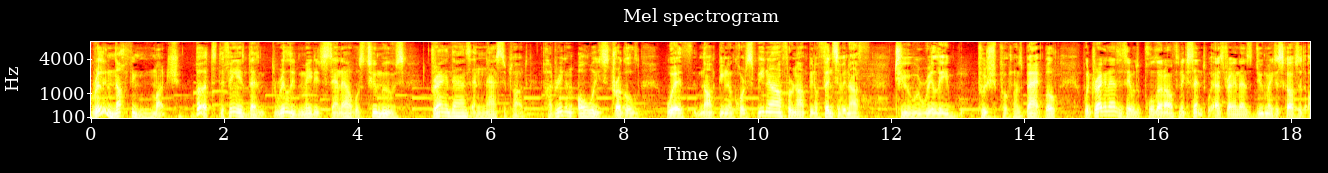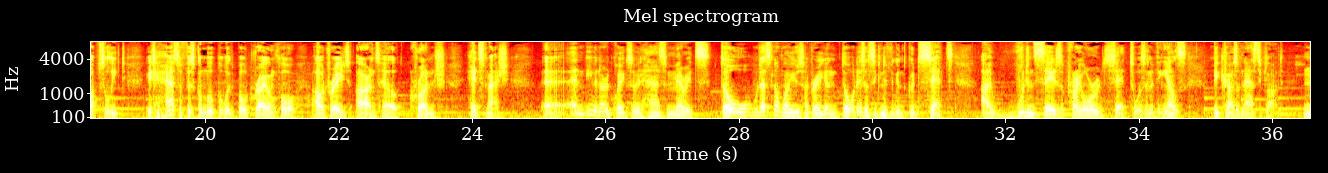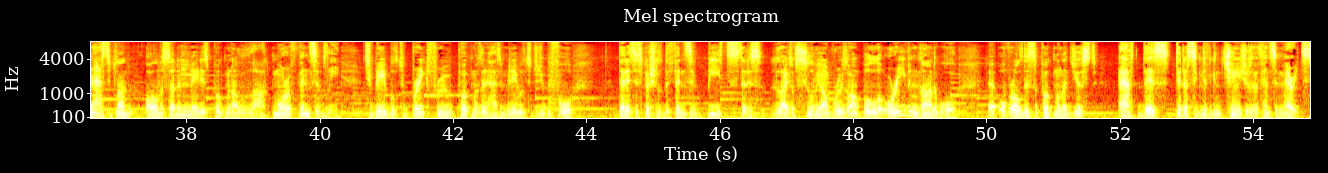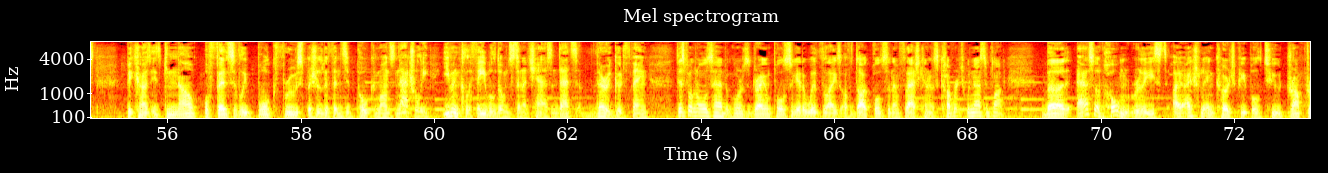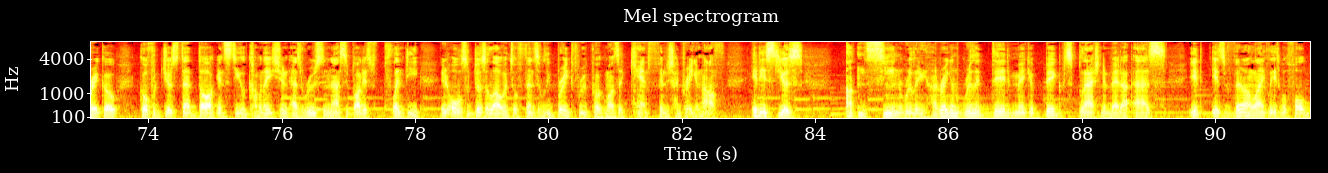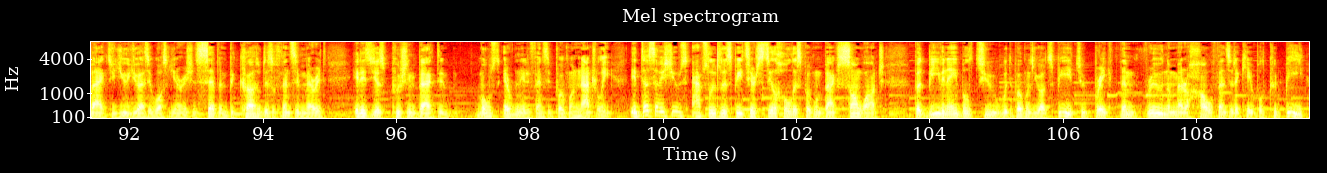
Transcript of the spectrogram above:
Really nothing much, but the thing is that really made it stand out was two moves, Dragon Dance and Nasty Plot. Hydreigon always struggled with not being of course speed enough or not being offensive enough to really push Pokemon's back. Well, with Dragon Dance, it's able to pull that off to an extent, as Dragon Dance do make the Scarfset obsolete. It has a physical multiple with both Dragon Claw, Outrage, Iron Tail, Crunch, Head Smash uh, and even Earthquake, so it has merits. Though that's not why I use Hydreigon, though it is a significant good set, I wouldn't say it's a priority set towards anything else because of Nasty Plot. Nasty Plot all of a sudden made his Pokemon a lot more offensively to be able to break through Pokemon that hasn't been able to do before. That is, especially defensive beasts, that is, the likes of Sylveon, for example, or even Gardevoir. Uh, overall, this is a Pokemon that just after this did a significant change to the offensive merits. because it can now offensively bulk through special defensive Pokemons naturally. Even Clefable don't stand a chance, and that's a very good thing. This Pokemon also had, of course, Dragon Pulse together with the likes of Dark Pulse and then Flash Cannon's coverage with Nasty Plot. But as of home released, I actually encourage people to drop Draco, go for just that Dark and Steel combination. As Roost and Nasty Plot is plenty, it also does allow it to offensively break through Pokemon that can't finish Hydreigon off. It is just unseen really. Hydreigon really did make a big splash in the meta as it is very unlikely it will fall back to UU as it was in Generation 7 because of this offensive merit. It is just pushing back the most every defensive Pokemon naturally. It does have issues, absolutely the speed here still hold this Pokemon back somewhat, but being able to, with the Pokemon's you outspeed, to break them through no matter how offensive they're capable could be,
